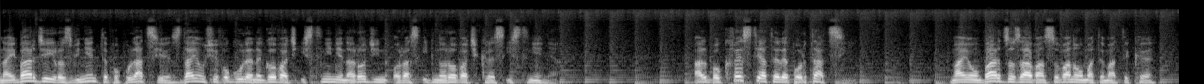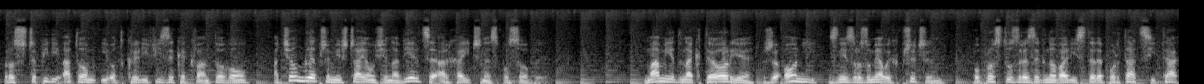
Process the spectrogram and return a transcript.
Najbardziej rozwinięte populacje zdają się w ogóle negować istnienie narodzin oraz ignorować kres istnienia. Albo kwestia teleportacji. Mają bardzo zaawansowaną matematykę, rozszczepili atom i odkryli fizykę kwantową, a ciągle przemieszczają się na wielce archaiczne sposoby. Mam jednak teorię, że oni, z niezrozumiałych przyczyn, po prostu zrezygnowali z teleportacji tak,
